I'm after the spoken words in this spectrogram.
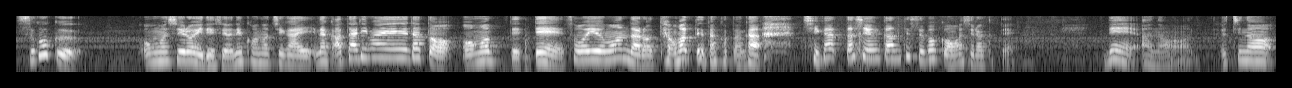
すごく面白いですよねこの違い。なんか当たり前だと思っててそういうもんだろうって思ってたことが違った瞬間ってすごく面白くて。であのうちの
